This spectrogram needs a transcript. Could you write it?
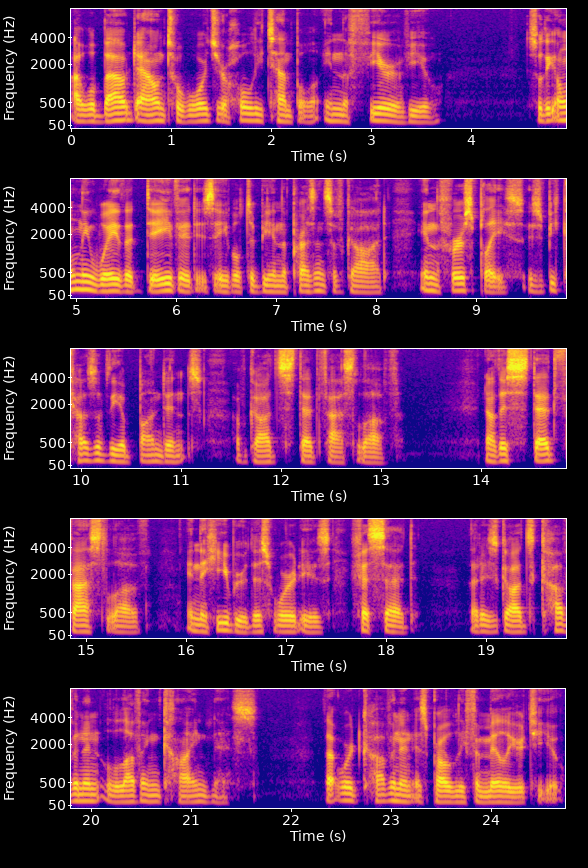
I will bow down towards your holy temple in the fear of you. So, the only way that David is able to be in the presence of God in the first place is because of the abundance of God's steadfast love. Now, this steadfast love, in the Hebrew, this word is chesed, that is God's covenant loving kindness. That word covenant is probably familiar to you.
